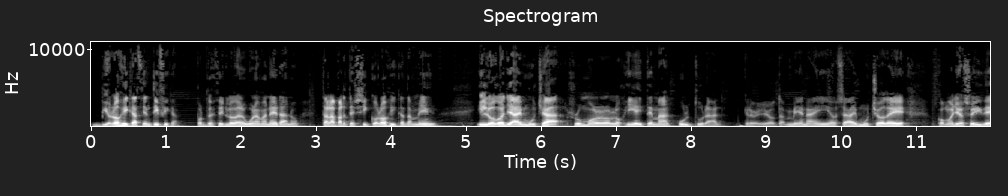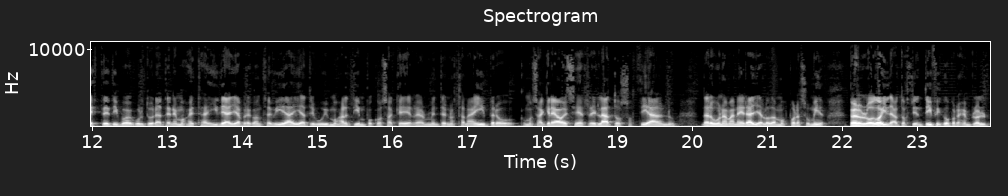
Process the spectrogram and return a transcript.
biológica, científica, por decirlo de alguna manera, ¿no? Está la parte psicológica también y luego ya hay mucha rumorología y tema cultural, creo yo también ahí. O sea, hay mucho de. Como yo soy de este tipo de cultura, tenemos estas ideas ya preconcebidas y atribuimos al tiempo cosas que realmente no están ahí, pero como se ha creado ese relato social, ¿no? De alguna manera ya lo damos por asumido. Pero luego hay datos científicos, por ejemplo, el,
